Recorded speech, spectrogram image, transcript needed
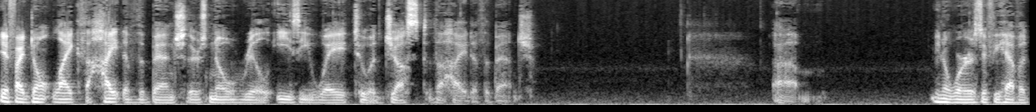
if I don't like the height of the bench, there's no real easy way to adjust the height of the bench. Um, you know, whereas if you have a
